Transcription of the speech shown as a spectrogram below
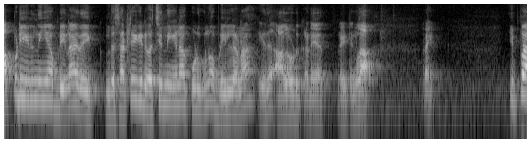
அப்படி இருந்தீங்க அப்படின்னா இது இந்த சர்டிஃபிகேட் வச்சுருந்தீங்கன்னா கொடுக்கணும். அப்படி இல்லைன்னா இது அலௌடு கிடையாது. ரைட்டுங்களா ரைட் இப்போ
